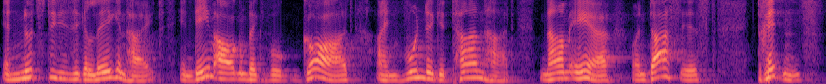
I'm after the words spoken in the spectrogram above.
Er nutzte diese Gelegenheit. In dem Augenblick, wo Gott ein Wunder getan hat, nahm er, und das ist drittens,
